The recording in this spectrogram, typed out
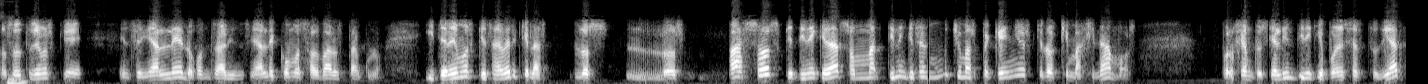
Nosotros tenemos que enseñarle lo contrario, enseñarle cómo salvar obstáculos. Y tenemos que saber que las, los, los pasos que tiene que dar son tienen que ser mucho más pequeños que los que imaginamos. Por ejemplo, si alguien tiene que ponerse a estudiar,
